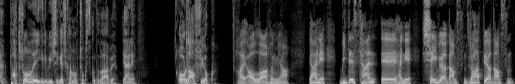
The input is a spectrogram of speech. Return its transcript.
yani patronla ilgili bir işe geç kalmak çok sıkıntılı abi. Yani orada affı yok. Hay Allah'ım ya. Yani bir de sen e, hani şey bir adamsın, rahat bir adamsın.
